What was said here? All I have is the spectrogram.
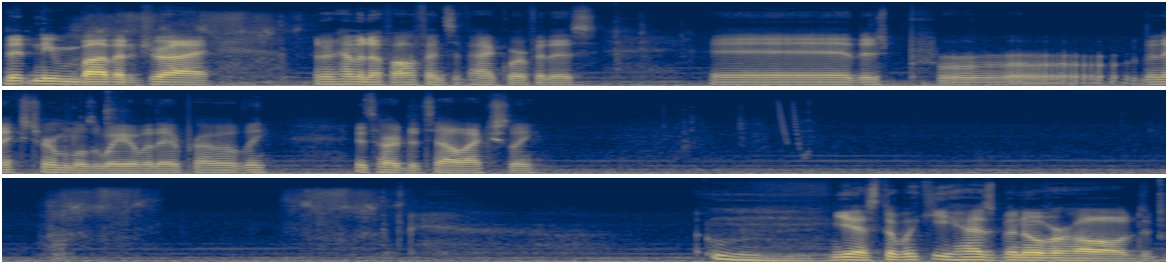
Didn't even bother to try. I don't have enough offensive hackware for this. Uh, there's the next terminal's way over there, probably. It's hard to tell, actually. Yes, the wiki has been overhauled,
